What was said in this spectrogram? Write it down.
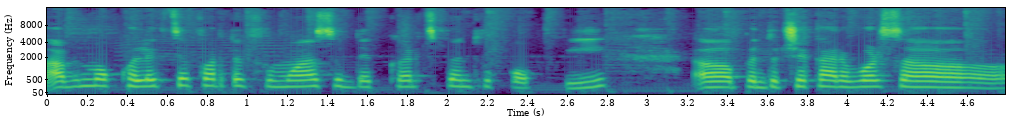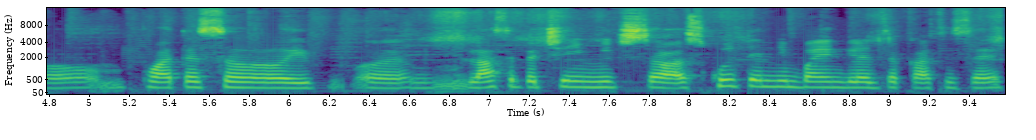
avem o colecție foarte frumoasă de cărți pentru copii pentru cei care vor să poate să lase pe cei mici să asculte în limba engleză ca să se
